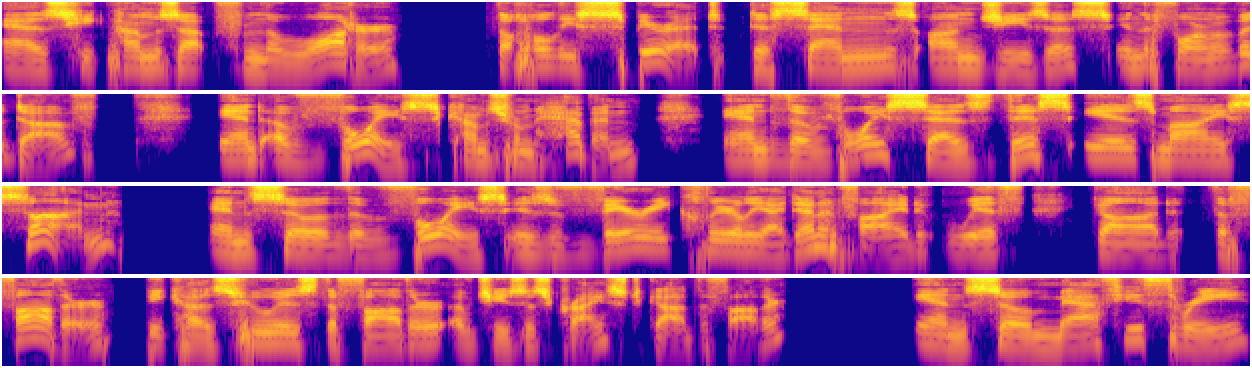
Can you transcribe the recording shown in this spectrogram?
as he comes up from the water, the Holy Spirit descends on Jesus in the form of a dove, and a voice comes from heaven, and the voice says, This is my son. And so the voice is very clearly identified with God the Father, because who is the Father of Jesus Christ? God the Father. And so Matthew 3,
